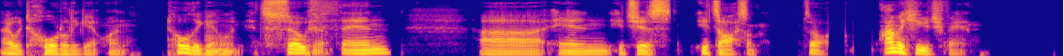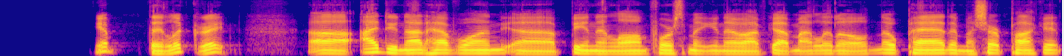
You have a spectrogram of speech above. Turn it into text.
I would totally get one. Totally get Mhm. one. It's so Yeah. thin, uh, and it's just it's awesome. So I'm a huge fan. Yep, they look great. Uh, I do not have one. Uh, being in law enforcement, you know, I've got my little notepad in my shirt pocket,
